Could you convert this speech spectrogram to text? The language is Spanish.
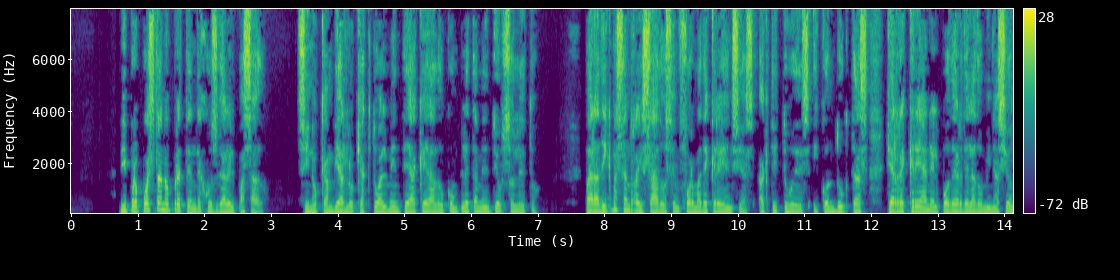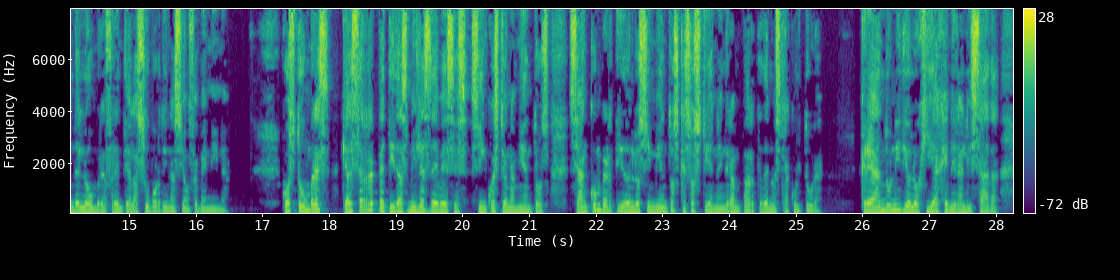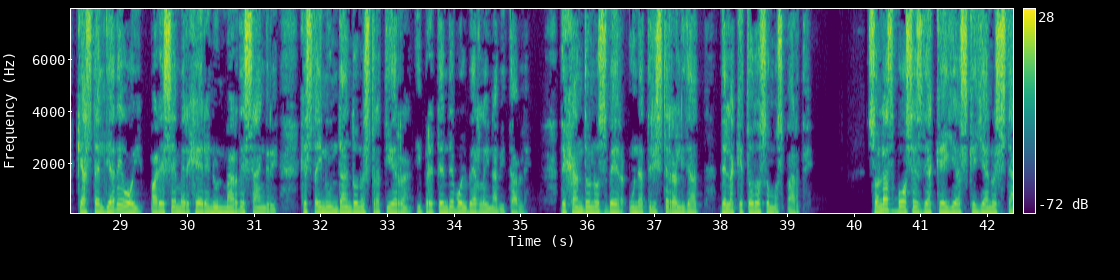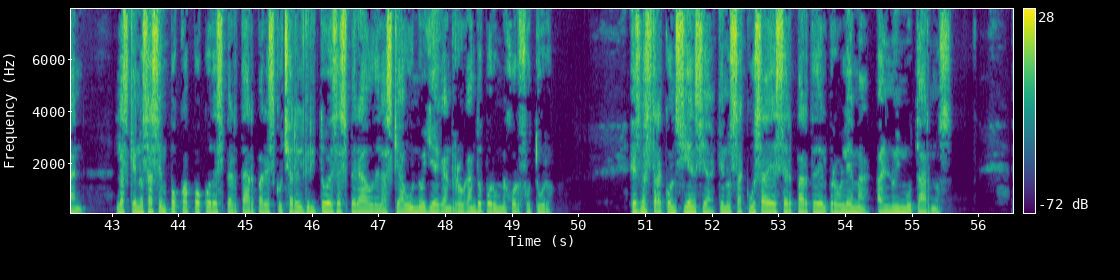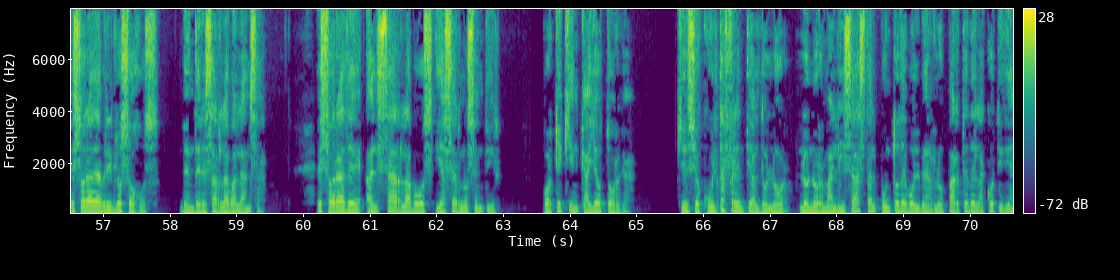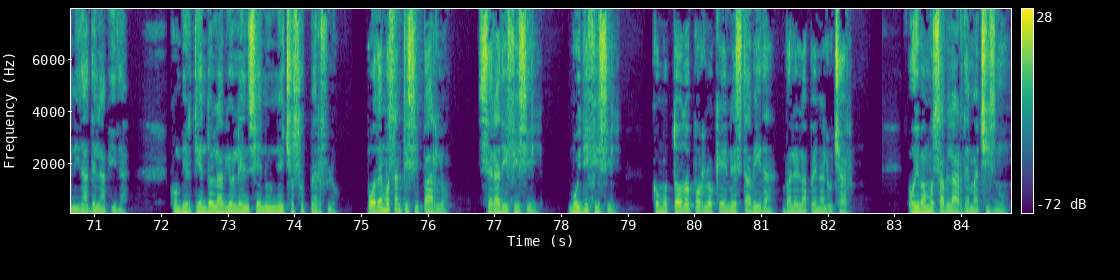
Mi propuesta no pretende juzgar el pasado, sino cambiar lo que actualmente ha quedado completamente obsoleto. Paradigmas enraizados en forma de creencias, actitudes y conductas que recrean el poder de la dominación del hombre frente a la subordinación femenina. Costumbres que al ser repetidas miles de veces sin cuestionamientos se han convertido en los cimientos que sostienen gran parte de nuestra cultura, creando una ideología generalizada que hasta el día de hoy parece emerger en un mar de sangre que está inundando nuestra tierra y pretende volverla inhabitable, dejándonos ver una triste realidad de la que todos somos parte. Son las voces de aquellas que ya no están, las que nos hacen poco a poco despertar para escuchar el grito desesperado de las que aún no llegan rogando por un mejor futuro. Es nuestra conciencia que nos acusa de ser parte del problema al no inmutarnos. Es hora de abrir los ojos, de enderezar la balanza. Es hora de alzar la voz y hacernos sentir, porque quien calla otorga. Quien se oculta frente al dolor lo normaliza hasta el punto de volverlo parte de la cotidianidad de la vida convirtiendo la violencia en un hecho superfluo. Podemos anticiparlo. Será difícil, muy difícil, como todo por lo que en esta vida vale la pena luchar. Hoy vamos a hablar de machismo.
